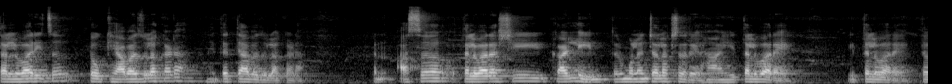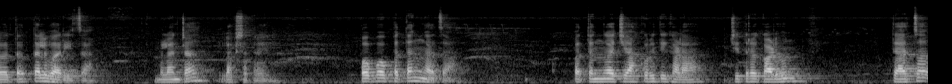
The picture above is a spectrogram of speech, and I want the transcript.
तलवारीचं टोक ह्या बाजूला काढा नाही तर त्या बाजूला काढा. पण असं तलवार अशी काढली तर मुलांच्या लक्षात राहील हां ही तलवार आहे ही तलवार आहे. तर तर तलवारीचा मुलांच्या लक्षात राहील. प प पतंगाचा. पतंगाची आकृती काढा चित्र काढून त्याचा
